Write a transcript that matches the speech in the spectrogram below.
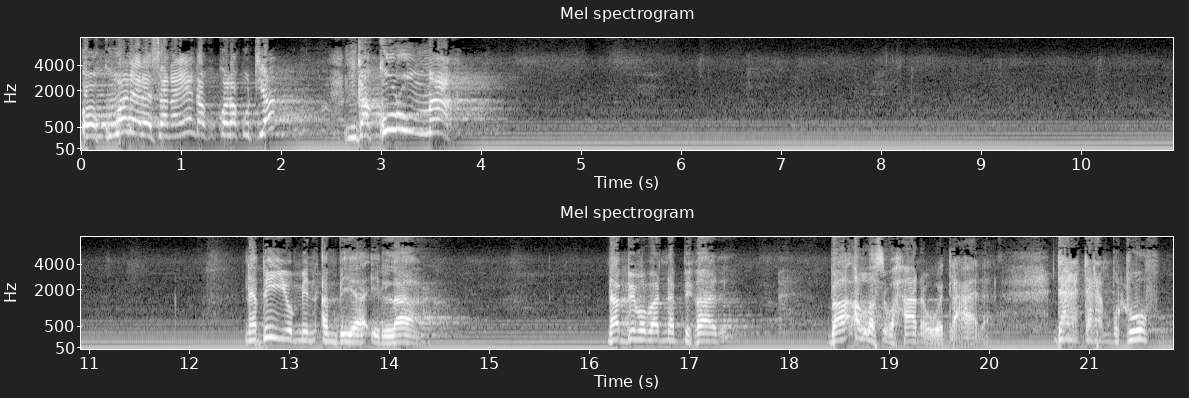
okubonereza naye nga kukola kutya? Nga kuluma. Nabiyu min ambiyai llah. Nabbi mu bannabbi bane ba allah subhanahu wataala ddala ddala mubutuufu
